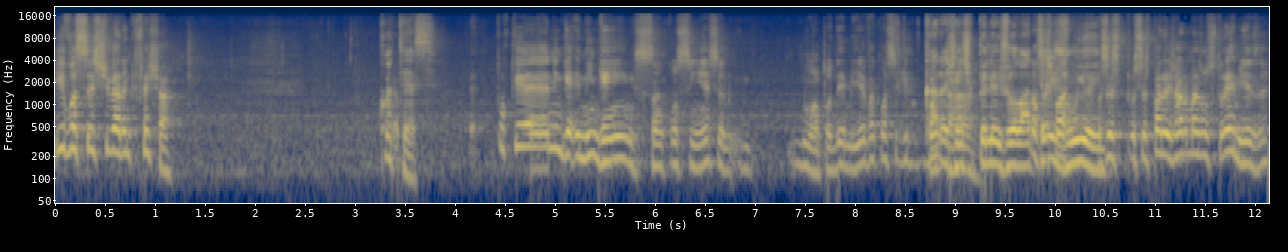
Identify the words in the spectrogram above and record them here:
e vocês tiveram que fechar. Acontece. Porque ninguém, ninguém sã consciência, numa pandemia, vai conseguir. Cara, a gente pelejou lá Não, até junho aí. Vocês, vocês planejaram mais uns três meses, né?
